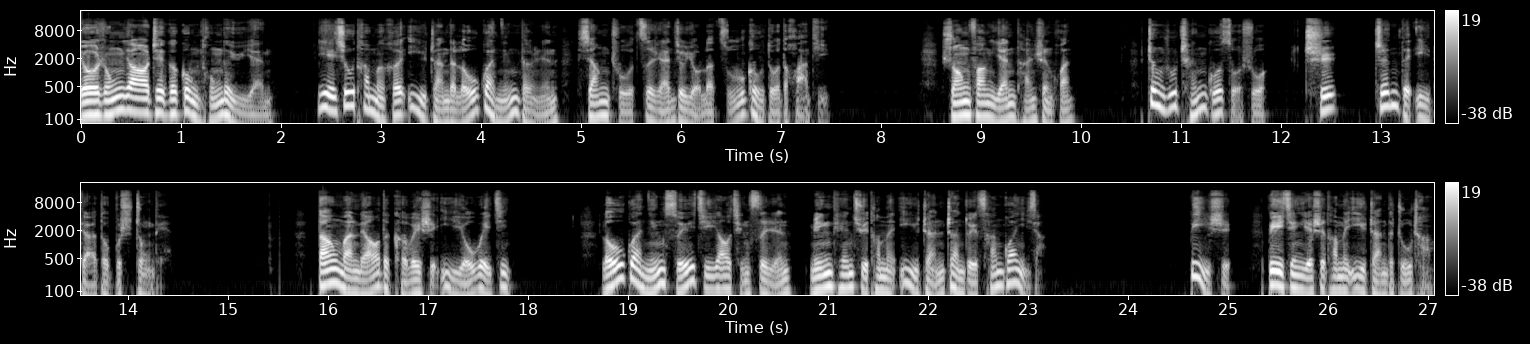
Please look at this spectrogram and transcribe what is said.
有荣耀这个共同的语言，叶修他们和义展的楼冠宁等人相处，自然就有了足够多的话题。双方言谈甚欢，正如陈果所说，吃真的一点都不是重点。当晚聊的可谓是意犹未尽，楼冠宁随即邀请四人明天去他们义展战队参观一下。B 市毕竟也是他们义展的主场。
